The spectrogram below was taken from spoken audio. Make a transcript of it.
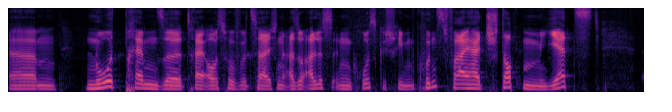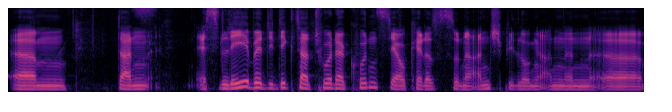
ähm, Notbremse, drei Ausrufezeichen, also alles in groß geschrieben. Kunstfreiheit stoppen, jetzt. Ähm, dann es lebe die Diktatur der Kunst. Ja, okay, das ist so eine Anspielung an einen, äh,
